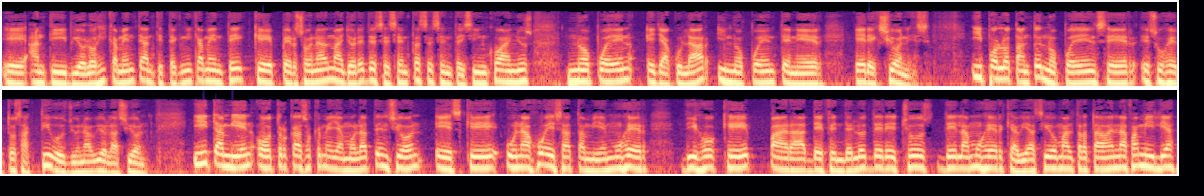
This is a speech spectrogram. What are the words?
eh, antibiológicamente, antitécnicamente, que personas mayores de 60 65 años no pueden eyacular y no pueden tener erecciones y por lo tanto no pueden ser eh, sujetos activos de una violación. Y también otro caso que me llamó la atención es que una jueza, también mujer, dijo que para defender los derechos de la mujer que había sido maltratada en la familia,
